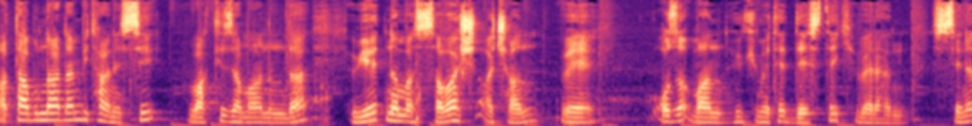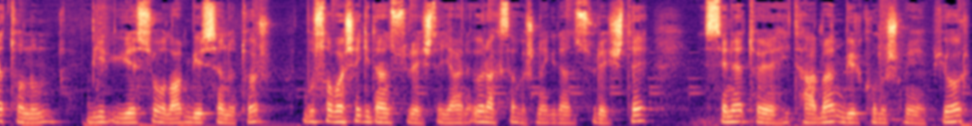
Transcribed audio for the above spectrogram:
Hatta bunlardan bir tanesi vakti zamanında Vietnam'a savaş açan ve o zaman hükümete destek veren senatonun bir üyesi olan bir senatör bu savaşa giden süreçte yani Irak Savaşı'na giden süreçte senatoya hitaben bir konuşma yapıyor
